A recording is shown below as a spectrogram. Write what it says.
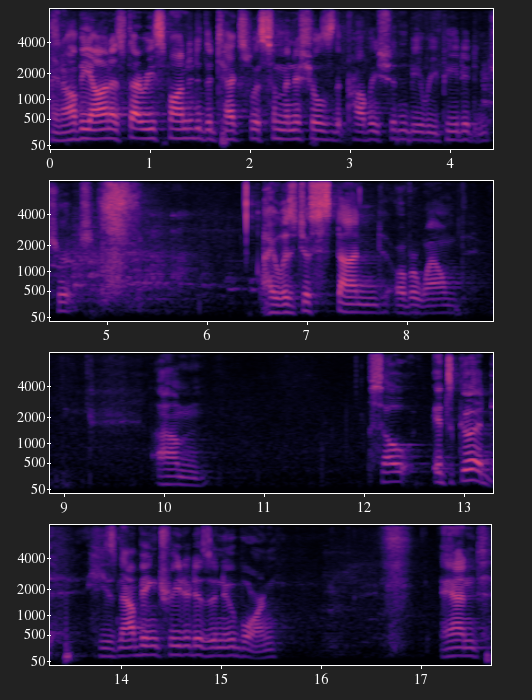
And I'll be honest, I responded to the text with some initials that probably shouldn't be repeated in church. I was just stunned, overwhelmed. Um, so it's good. He's now being treated as a newborn. And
